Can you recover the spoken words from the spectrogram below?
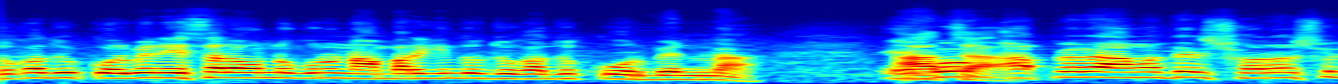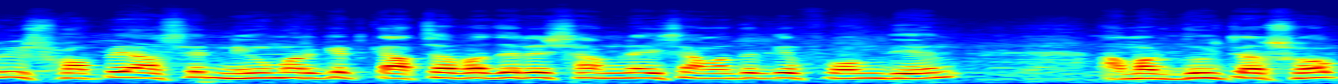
যোগাযোগ করবেন। এছাড়া অন্য কোনো নাম্বার কিন্তু যোগাযোগ করবেন না। এবং আচ্ছা। আপনারা আমাদের সরাসরি শপে আসেন নিউ মার্কেট কাঁচা বাজারের সামনে এসে আমাদেরকে ফোন দিয়েন। আমার দুইটা শপ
